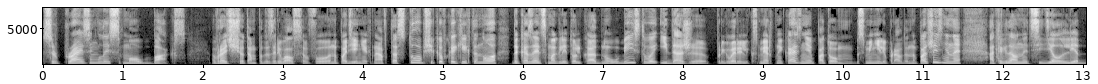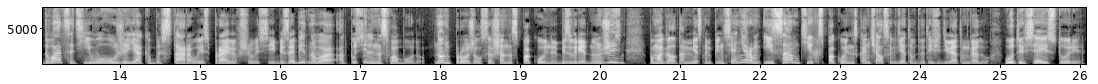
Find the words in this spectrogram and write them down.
«surprisingly small box». Врач еще там подозревался в нападениях на автостопщиков каких-то, но доказать смогли только одно убийство и даже приговорили к смертной казни, потом сменили, правда, на пожизненное. А когда он отсидел лет 20, его уже якобы старого, исправившегося и безобидного отпустили на свободу. Но он прожил совершенно спокойную, безвредную жизнь, помогал там местным пенсионерам и сам тихо, спокойно скончался где-то в 2009 году. Вот и вся история.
